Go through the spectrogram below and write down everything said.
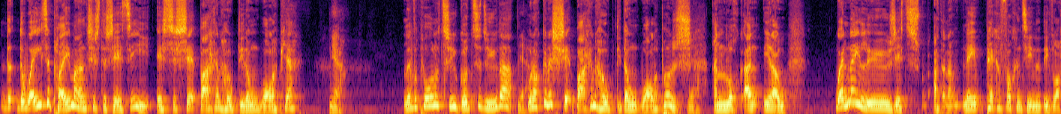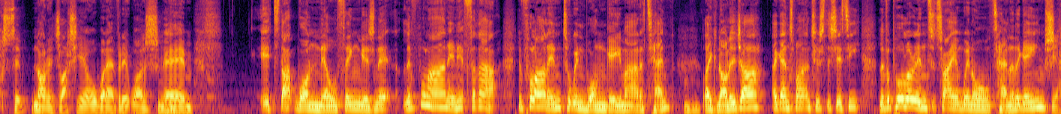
the the way to play Manchester City is to sit back and hope they don't wallop you. Yeah, Liverpool are too good to do that. Yeah. We're not going to sit back and hope they don't wallop us. Yeah. And look, and you know, when they lose, it's I don't know. Name pick a fucking team that they've lost to Norwich last year or whatever it was. Mm-hmm. Um, it's that one 0 thing, isn't it? Liverpool aren't in it for that. Liverpool aren't in to win one game out of 10 Mm-hmm. like Norwich are against Manchester City. Liverpool are in to try and win all ten of the games, Yeah.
